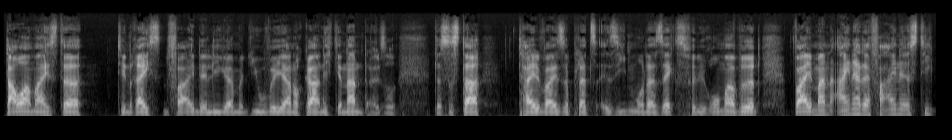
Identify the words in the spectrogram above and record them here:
Dauermeister, den reichsten Verein der Liga mit Juve ja noch gar nicht genannt. Also, dass es da teilweise Platz 7 oder 6 für die Roma wird, weil man einer der Vereine ist, die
